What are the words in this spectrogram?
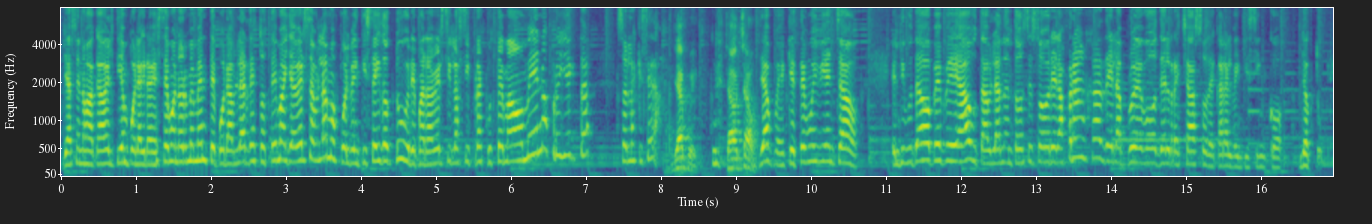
ya se nos acaba el tiempo. Le agradecemos enormemente por hablar de estos temas y a ver si hablamos por el 26 de octubre para ver si las cifras que usted más o menos proyecta son las que se dan. Ya pues, chao, chao. ya pues, que esté muy bien, chao. El diputado Pepe Auta hablando entonces sobre la franja del apruebo del rechazo de cara al 25 de octubre.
